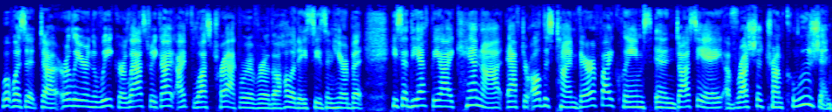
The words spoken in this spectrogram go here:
what was it uh, earlier in the week or last week? I, i've lost track wherever the holiday season here, but he said the FBI cannot, after all this time, verify claims in dossier of Russia Trump collusion.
